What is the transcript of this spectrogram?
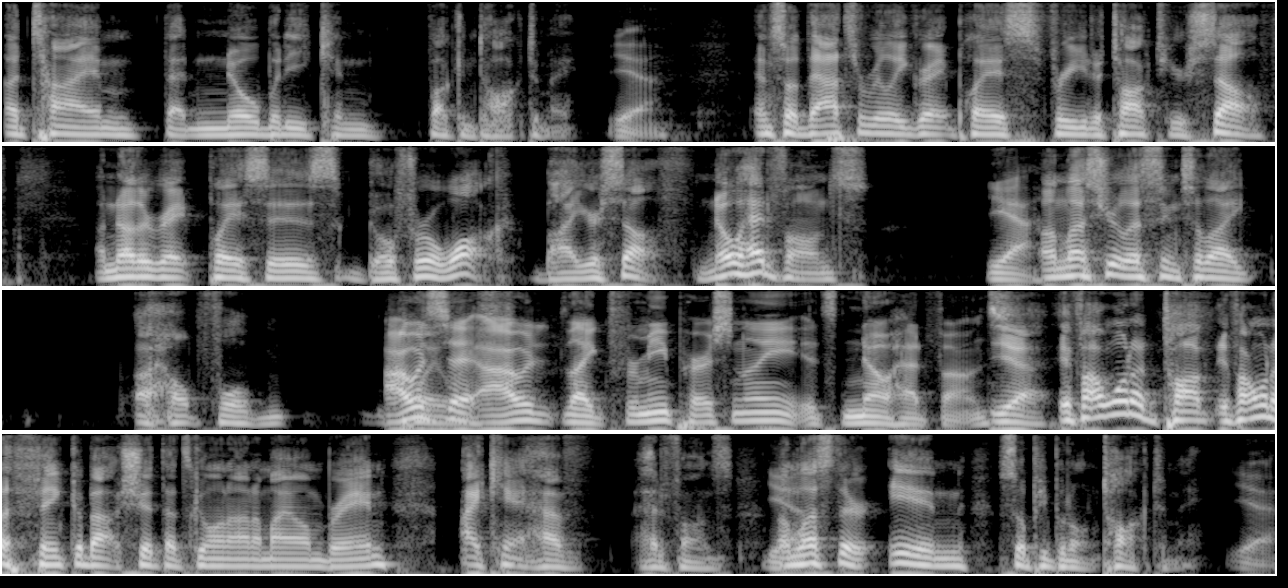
a time that nobody can fucking talk to me. yeah. And so that's a really great place for you to talk to yourself. Another great place is go for a walk by yourself. No headphones, Yeah. unless you're listening to like a helpful. I would say. I would like for me personally, it's no headphones. Yeah. If I want to talk, if I want to think about shit that's going on in my own brain, I can't have headphones Yeah. unless they're in so people don't talk to me. Yeah.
